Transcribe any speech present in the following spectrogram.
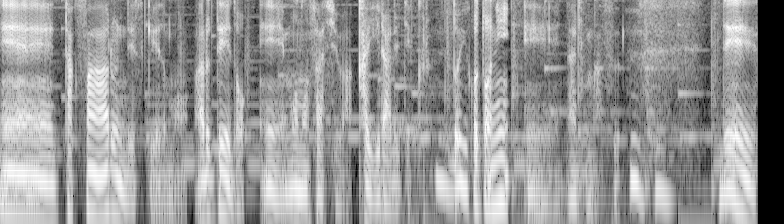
うん。えーたくさんあるんですけれどもある程度、えー物差しは限られてくるうん。ということに、えーなります。うんで、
